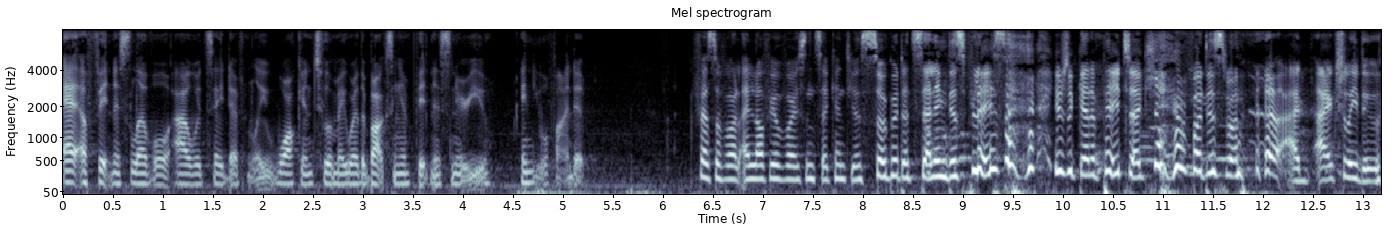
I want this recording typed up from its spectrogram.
at a fitness level, I would say definitely walk into a Mayweather Boxing and Fitness near you and you will find it. First of all, I love your voice, and second, you're so good at selling this place. you should get a paycheck for this one. I, I actually do.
